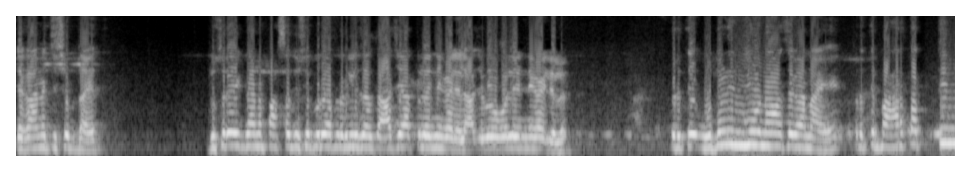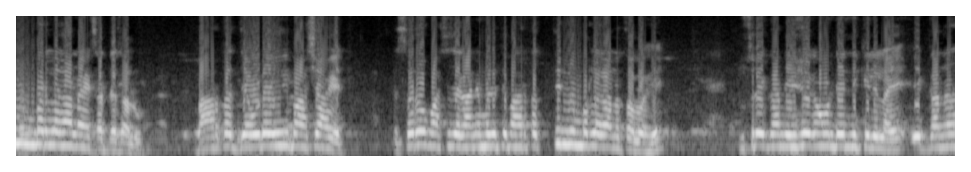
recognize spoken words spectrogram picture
त्या गाण्याचे शब्द आहेत. दुसरं एक गाणं पाच सहा दिवसापूर्वी आपलं रिलीज झालं अजय आतुल निघालेलं गायलेलं अजय गोगोले यांनी गायलेलं तर ते उधळीन जीव नावाचं गाणं आहे. तर ते भारतात तीन नंबरला गाणं आहे सध्या चालू. भारतात जेवढ्याही भाषा आहेत सर्व भाषेच्या गाण्यामध्ये ते भारतात तीन नंबरला गाणं चालू आहे. दुसरं एक गाणं विजय गावंडे यांनी केलेलं आहे. एक गाणं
